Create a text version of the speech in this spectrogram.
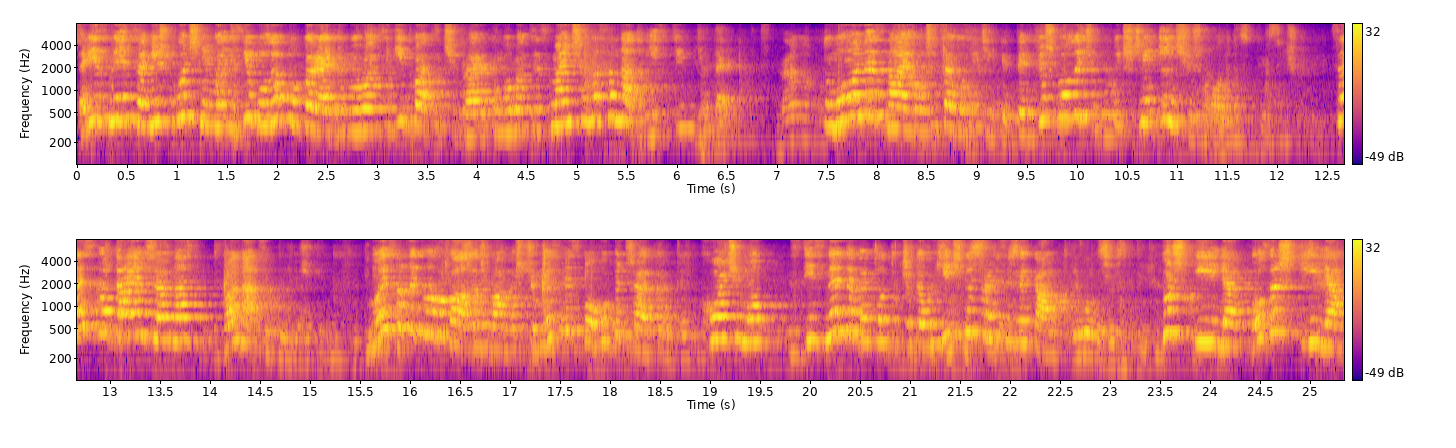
Різниця між учнями, які були в попередньому році і 24-му році, зменшилася на 200 дітей. Тому ми не знаємо, чи це будуть тільки ті школи, чи будуть ще інші школи. Це складає вже в нас 12 мільйонів. Ми задекларували з вами, що ми з міського бюджету хочемо здійснити виплату педагогічним працівникам дошкілля, позашкілля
